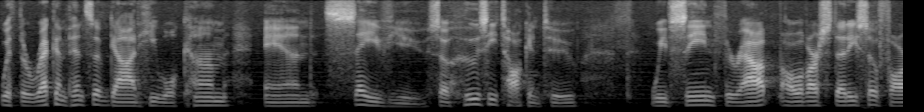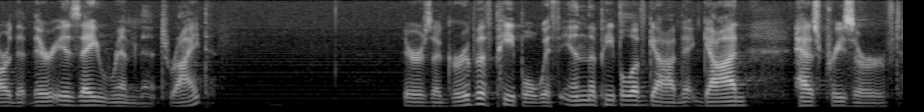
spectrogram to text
With the recompense of God, he will come and save you. So, who's he talking to? We've seen throughout all of our studies so far that there is a remnant, right? There's a group of people within the people of God that God has preserved,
